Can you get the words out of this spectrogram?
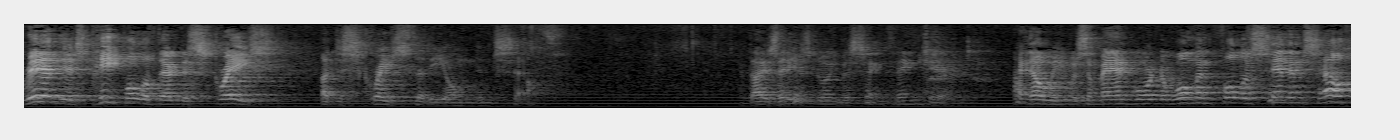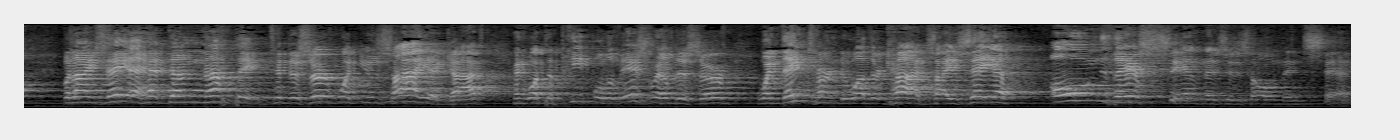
rid his people of their disgrace, a disgrace that he owned himself. And Isaiah is doing the same thing here. I know he was a man born to woman, full of sin himself, but Isaiah had done nothing to deserve what Uzziah got and what the people of Israel deserved when they turned to other gods. Isaiah owned their sin as his own and said,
